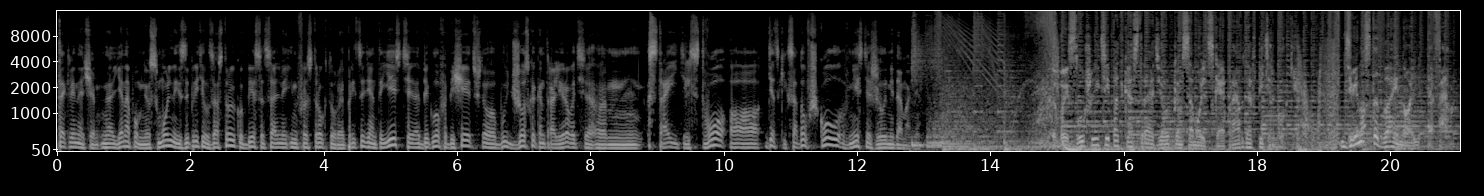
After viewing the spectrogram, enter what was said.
Так или иначе, э, я напомню, Смольный запретил застройку без социальной инфраструктуры. Прецеденты есть. Э, Беглов обещает, что будет жестко контролировать эм, строительство э, детских садов, школ вместе с жилыми домами. Вы слушаете подкаст радио «Комсомольская правда» в Петербурге. 92.0 FM.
